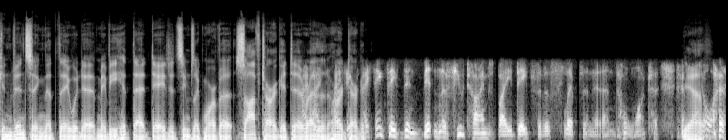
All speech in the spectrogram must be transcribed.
convincing that they would uh, maybe hit that date. It seems like more of a soft target uh, rather I, than a hard I think, target. I think they've been bitten a few times by dates that have slipped and, and don't want to yeah. don't want to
